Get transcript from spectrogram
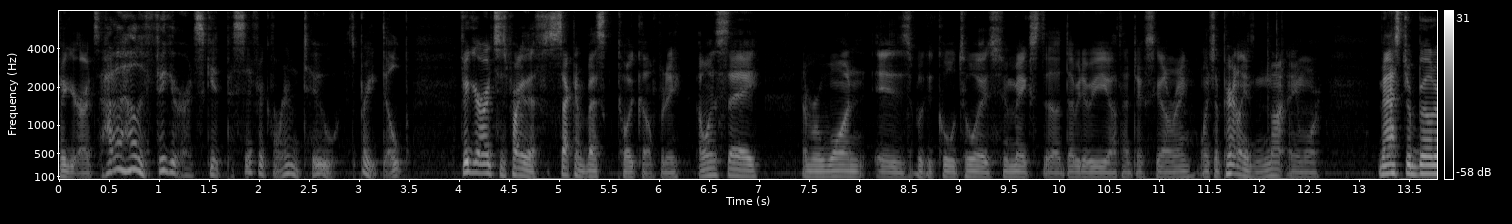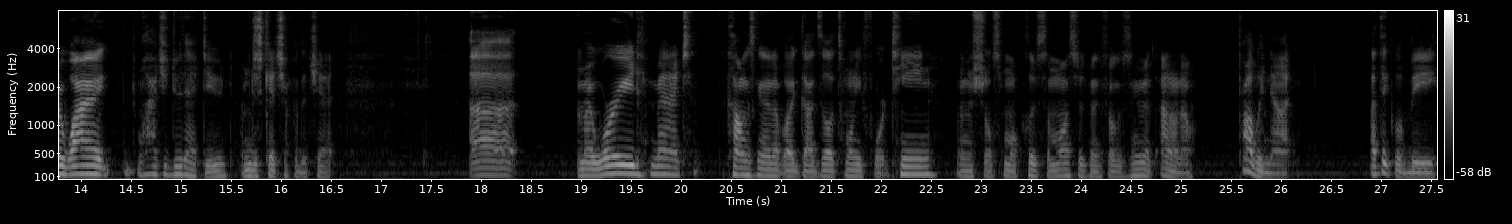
Figuarts. How the hell did Figuarts get Pacific Rim too? That's pretty dope. Figuarts is probably the second best toy company. I want to say number one is Wicked Cool Toys, who makes the WWE Authentic Scale Ring, which apparently is not anymore. Master Builder, why why'd you do that, dude? I'm just catching up with the chat. Uh, am I worried, Matt? Kong's gonna end up like Godzilla 2014. I'm gonna show small clips of monsters being focused on humans. I don't know. Probably not. I think we'll be.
